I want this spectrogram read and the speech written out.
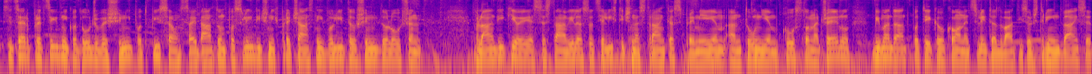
Sicer predsednik odločbe še ni podpisal, saj datum posledičnih predčasnih volitev še ni določen. Vladi, ki jo je sestavila socialistična stranka s premijejem Antonijem Kosto na čelu, bi mandat potekal konec leta 2023.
